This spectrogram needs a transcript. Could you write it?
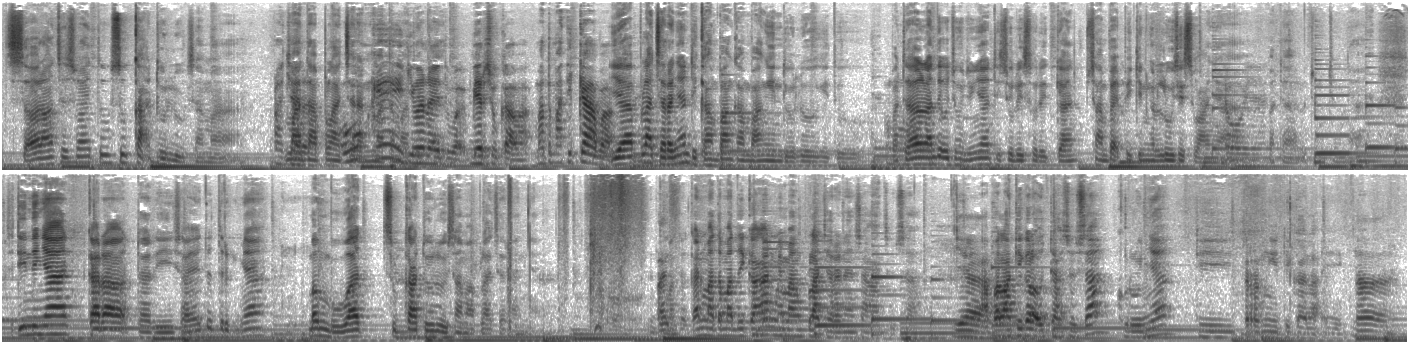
seorang siswa itu suka dulu sama mata pelajaran Oke, matematika. gimana itu, Pak? Biar suka, Pak. Matematika, Pak. Ya pelajarannya digampang-gampangin dulu gitu. Padahal nanti ujung-ujungnya disulit-sulitkan sampai bikin ngeluh siswanya. Oh, iya. Padahal ujung-ujungnya. Jadi intinya karena dari saya itu triknya membuat suka dulu sama pelajarannya. Kan matematika kan memang pelajaran yang sangat susah. Ya. Apalagi kalau udah susah, gurunya dikerengi digalai. Nah,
